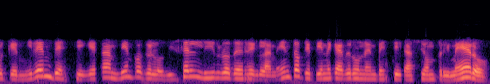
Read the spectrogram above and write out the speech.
porque mire, investigue también, porque lo dice el libro de reglamento que tiene que haber una investigación primero.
